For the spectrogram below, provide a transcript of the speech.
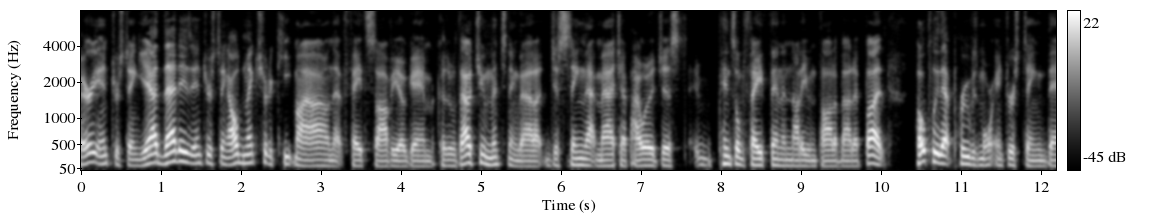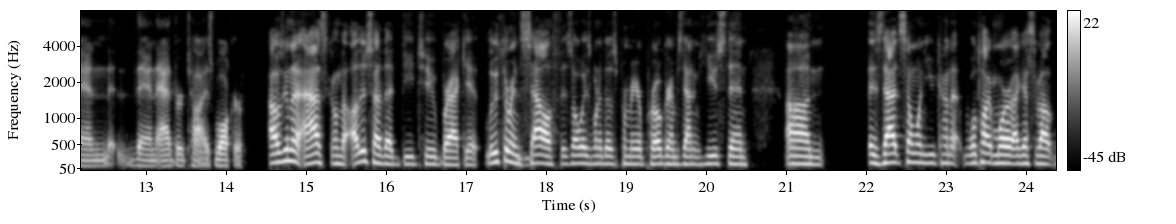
Very interesting. Yeah, that is interesting. I'll make sure to keep my eye on that Faith Savio game because without you mentioning that, just seeing that matchup, I would have just penciled Faith in and not even thought about it. But hopefully that proves more interesting than than advertised. Walker. I was gonna ask on the other side of that D two bracket, Lutheran Mhm. South is always one of those premier programs down in Houston. Um, is that someone you kind of? We'll talk more, I guess, about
